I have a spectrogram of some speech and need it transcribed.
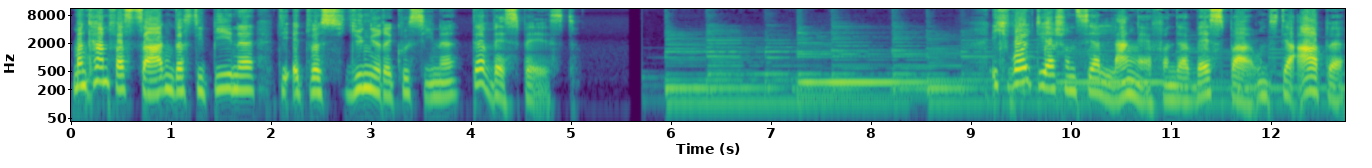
Man kann fast sagen, dass die Biene die etwas jüngere Cousine der Wespe ist. Ich wollte ja schon sehr lange von der Vespa und der Ape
